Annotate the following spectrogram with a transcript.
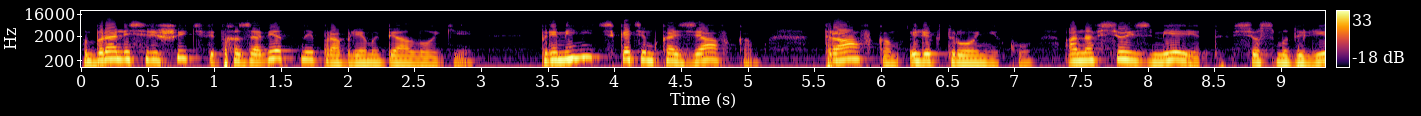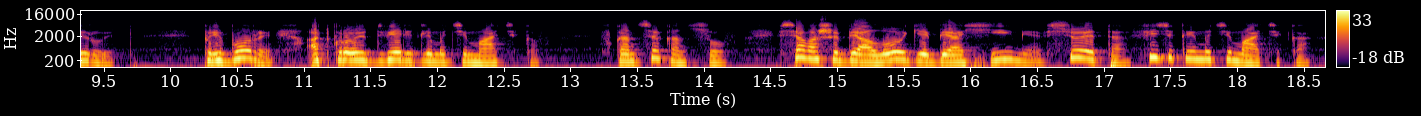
брались решить ветхозаветные проблемы биологии – применить к этим козявкам, травкам электронику. Она все измерит, все смоделирует. Приборы откроют двери для математиков. В конце концов, вся ваша биология, биохимия, все это физика и математика –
